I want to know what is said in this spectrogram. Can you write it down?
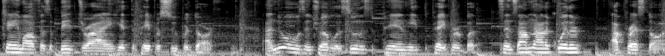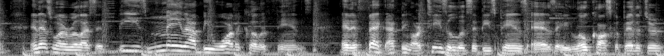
came off as a bit dry and hit the paper super dark. I knew I was in trouble as soon as the pen hit the paper, but since I'm not a quitter, I pressed on. And that's when I realized that these may not be watercolor pens. And in fact, I think Arteza looks at these pens as a low-cost competitor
